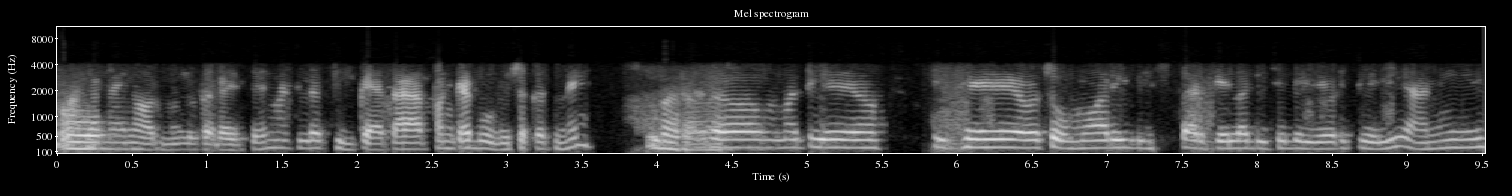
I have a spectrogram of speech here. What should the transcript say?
हो. मला नाही नॉर्मल करायचंय म्हटलं ठीक आहे आता आपण काय बोलू शकत नाही तर मग ती तिथे सोमवारी वीस तारखेला तिची डिलिव्हरी केली आणि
